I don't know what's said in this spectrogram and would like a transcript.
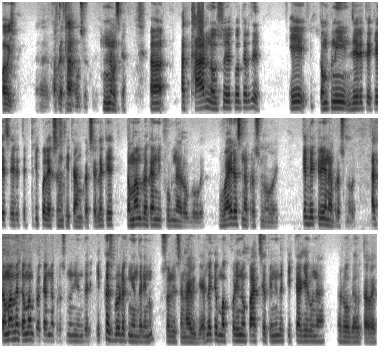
ભાવેશભાઈ આપણે થાર નવસો નમસ્કાર. આ થાર નવસો એકોતેર છે એ કંપની જે રીતે કહે છે, એ રીતે ટ્રિપલ એક્શનથી કામ કરશે. એટલે કે તમામ પ્રકારની ફૂગના રોગો હોય, વાયરસના પ્રશ્નો હોય, કે બેક્ટેરિયાના પ્રશ્નો હોય, આ તમામે તમામ પ્રકારના પ્રશ્નોની અંદર એક જ પ્રોડક્ટની અંદર એનું સોલ્યુશન આવી જાય. એટલે કે મગફળીનો પાક છે, તેની અંદર ટીકા ગેરુના રોગ આવતા હોય,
